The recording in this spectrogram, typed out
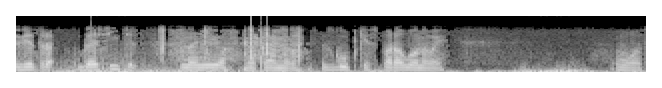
ветрогаситель на нее, на камеру, с губки, с поролоновой. Вот.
